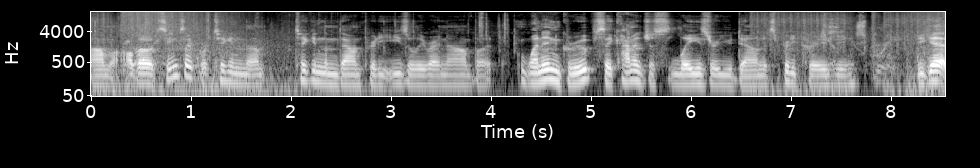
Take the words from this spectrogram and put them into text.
Um, although it seems like we're taking them taking them down pretty easily right now, but when in groups, they kind of just laser you down. It's pretty crazy. You get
